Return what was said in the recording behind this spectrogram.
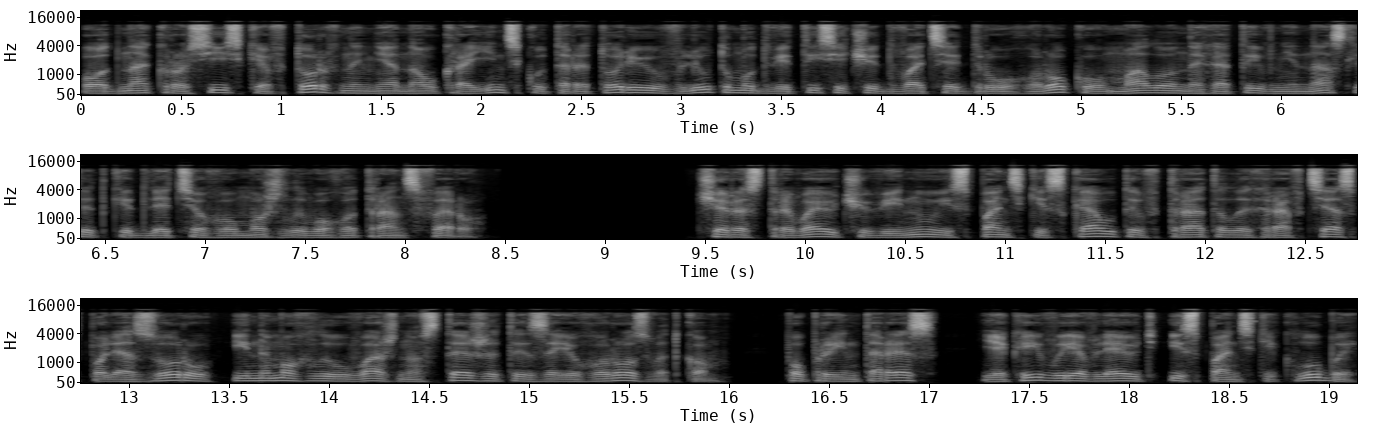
Однак російське вторгнення на українську територію в лютому 2022 року мало негативні наслідки для цього можливого трансферу. Через триваючу війну іспанські скаути втратили гравця з поля зору і не могли уважно стежити за його розвитком. Попри інтерес, який виявляють іспанські клуби,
